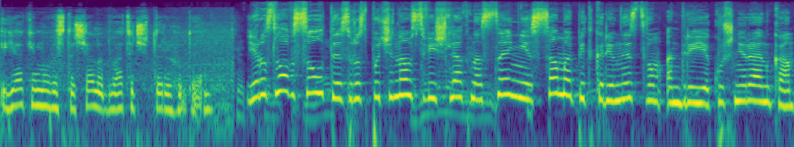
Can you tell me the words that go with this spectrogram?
і як йому вистачало 24 години. Ярослав Солтис розпочинав свій шлях на сцені саме під керівництвом Андрія Кушніренка.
